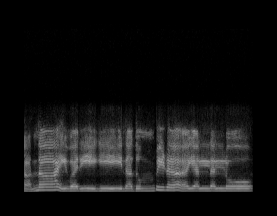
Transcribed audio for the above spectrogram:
നന്നായി വരികീലതും പിഴയല്ലല്ലോ.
